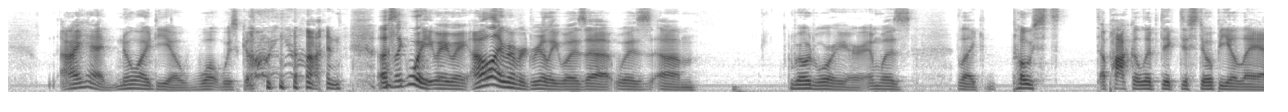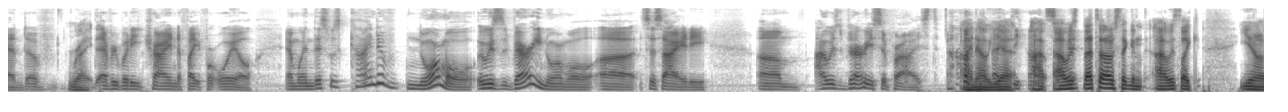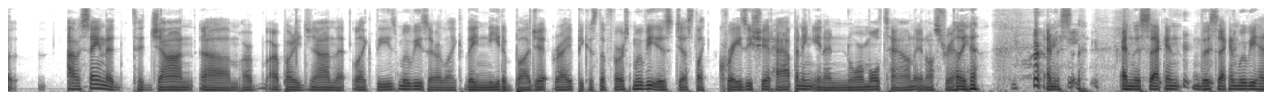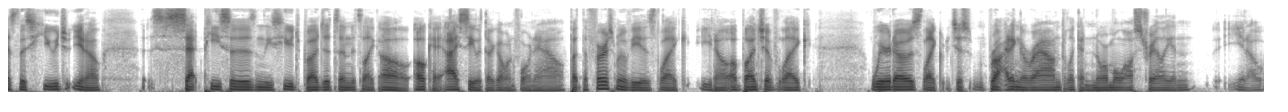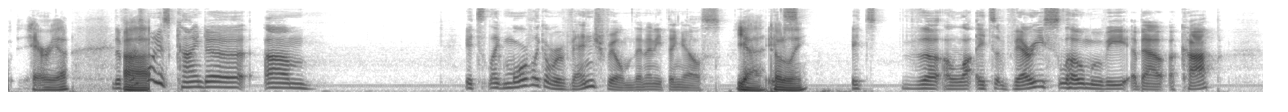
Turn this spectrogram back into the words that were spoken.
I had no idea what was going on. I was like, wait, wait, wait. All I remembered really was uh, was um, Road Warrior, and was like post apocalyptic dystopia land of Right. everybody trying to fight for oil. And when this was kind of normal, it was very normal uh, society. Um, I was very surprised. i know yeah I, I was that's what i was thinking i was like you know i was saying to, to john um our, our buddy john that like these movies are like they need a budget right? Because the first movie is just like crazy shit happening in a normal town in australia. And the, and the second the second movie has this huge you know set pieces and these huge budgets and it's like oh okay i see what they're going for now. But the first movie is like you know a bunch of like weirdos like just riding around like a normal australian you know area. The first Uh, one is kind of um it's like more of like a revenge film than anything else. yeah It's- totally It's the a lot it's a very slow movie about a cop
